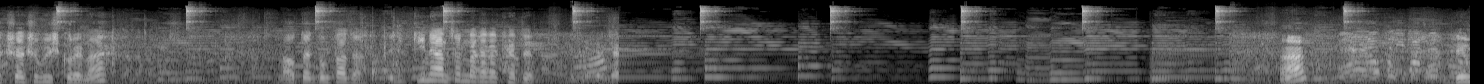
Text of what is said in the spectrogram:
একশো একশো বিশ করে না? লাউ তো একদম তাজা। এটি কিনে আনছেন না কাকা খেতের হ্যাঁ? ডিম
